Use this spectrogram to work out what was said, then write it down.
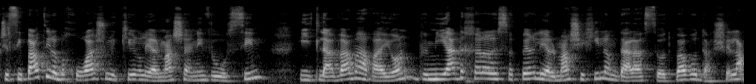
כשסיפרתי לבחורה שהוא הכיר לי על מה שאני והוא עושים, היא התלהבה מהרעיון ומיד החלה לספר לי על מה שהיא למדה לעשות בעבודה שלה.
